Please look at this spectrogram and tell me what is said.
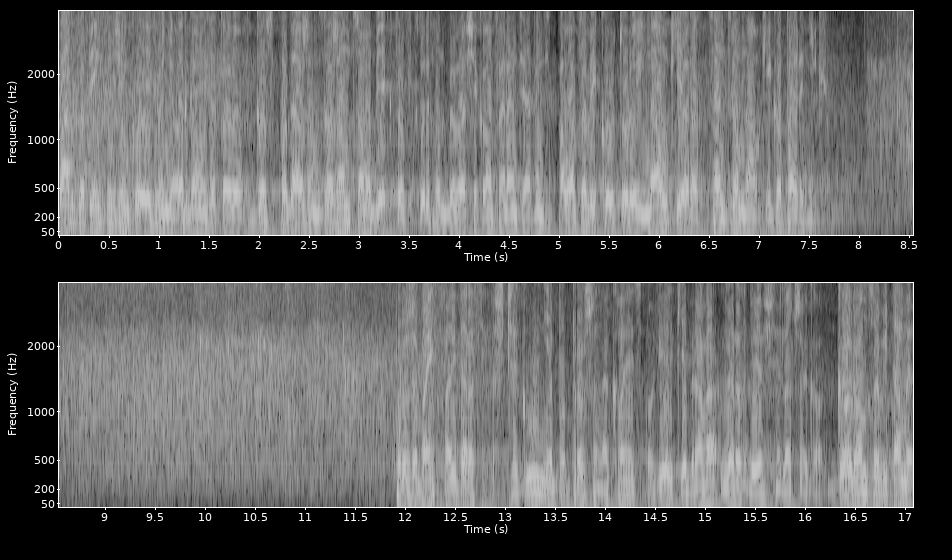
Bardzo pięknie dziękuję w imieniu organizatorów, gospodarzom, zarządcom obiektów, w których odbywa się konferencja, więc Pałacowi Kultury i Nauki oraz Centrum Nauki Kopernik. Proszę Państwa, i teraz szczególnie poproszę na koniec o wielkie brawa, zaraz wyjaśnię dlaczego. Gorąco witamy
